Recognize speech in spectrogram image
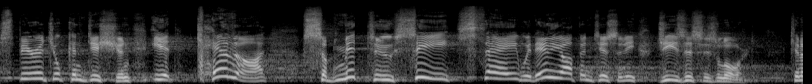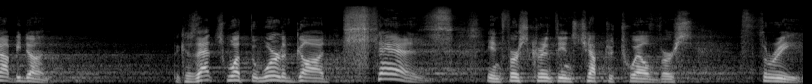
spiritual condition, it cannot submit to, see, say with any authenticity, Jesus is Lord. Cannot be done because that's what the Word of God says in 1 Corinthians chapter 12, verse 3.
